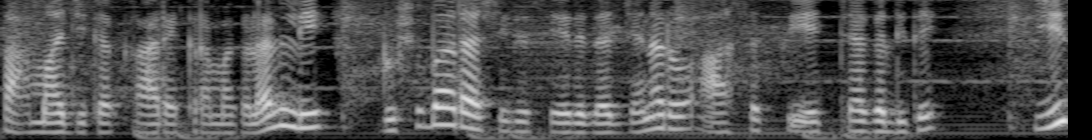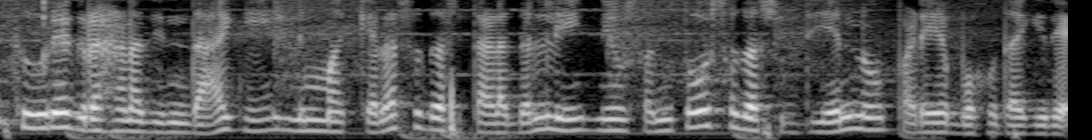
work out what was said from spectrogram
ಸಾಮಾಜಿಕ ಕಾರ್ಯಕ್ರಮಗಳಲ್ಲಿ ವೃಷಭ ರಾಶಿಗೆ ಸೇರಿದ ಜನರು ಆಸಕ್ತಿ ಹೆಚ್ಚಾಗಲಿದೆ. ಈ ಸೂರ್ಯಗ್ರಹಣದಿಂದಾಗಿ ನಿಮ್ಮ ಕೆಲಸದ ಸ್ಥಳದಲ್ಲಿ ನೀವು ಸಂತೋಷದ ಸುದ್ದಿಯನ್ನು ಪಡೆಯಬಹುದಾಗಿದೆ.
